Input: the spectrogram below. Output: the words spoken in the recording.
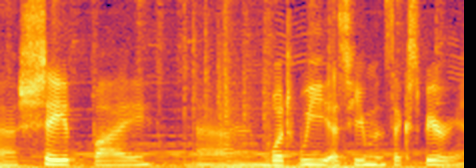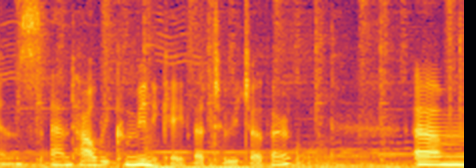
uh, shaped by uh, what we as humans experience and how we communicate that to each other. Um,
